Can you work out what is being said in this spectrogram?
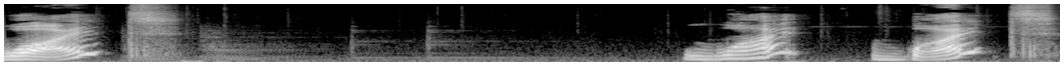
What? What? What?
